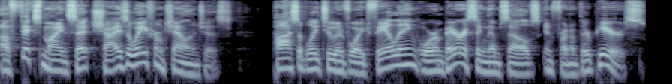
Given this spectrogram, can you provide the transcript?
A fixed mindset shies away from challenges, possibly to avoid failing or embarrassing themselves in front of their peers.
